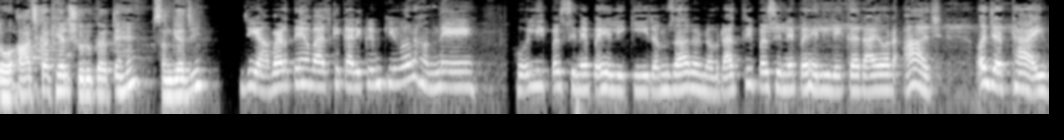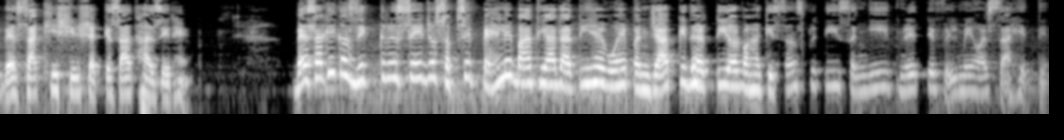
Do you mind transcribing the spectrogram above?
तो आज का खेल शुरू करते हैं। संज्ञा जी? जी हाँ बढ़ते हैं आज के कार्यक्रम की ओर। हमने होली पर सिने पहली की, रमज़ान और नवरात्रि पर सिने पहली लेकर आए और आज अजत्था आई बैसाखी शीर्षक के साथ हाजिर हैं। बैसाखी का ज़िक्र से जो सबसे पहले बात याद आती है, वो है पंजाब की धरती और वहाँ की संस्कृति, संगीत, नृत्य, फ़िल्में और साहित्य।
